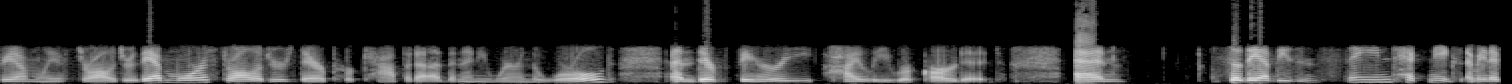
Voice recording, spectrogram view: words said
family astrologer. They have more astrologers there per capita than anywhere in the world, and they're very highly regarded. And so they have these insane techniques. I mean, if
